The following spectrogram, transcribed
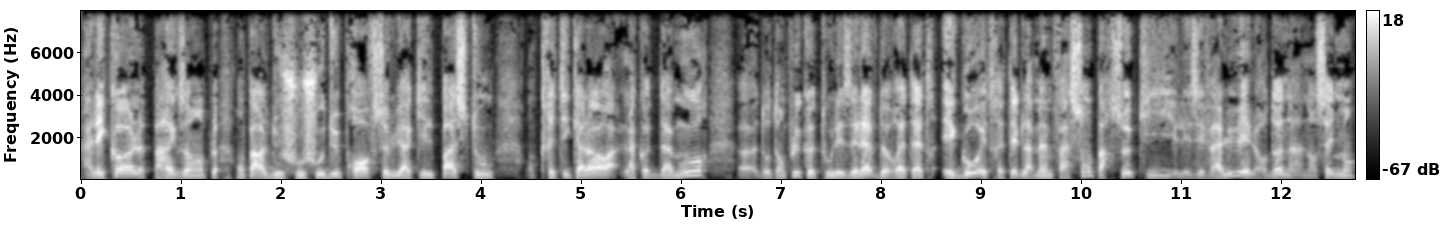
À l'école, par exemple, on parle du chouchou du prof, celui à qui il passe tout. On critique alors la cote d'amour, euh, d'autant plus que tous les élèves devraient être égaux et traités de la même façon par ceux qui les évaluent et leur donnent un enseignement.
